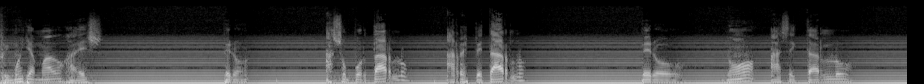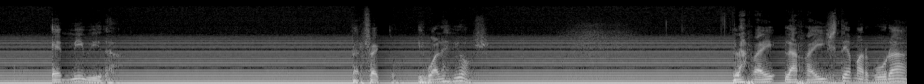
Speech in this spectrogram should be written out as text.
Fuimos llamados a eso, pero a soportarlo, a respetarlo, pero no a aceptarlo en mi vida. Perfecto. Igual es Dios. La raíz, de amargura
